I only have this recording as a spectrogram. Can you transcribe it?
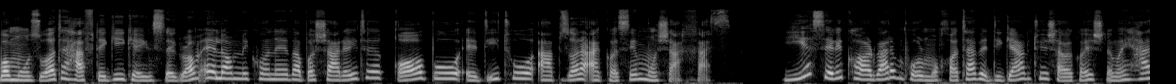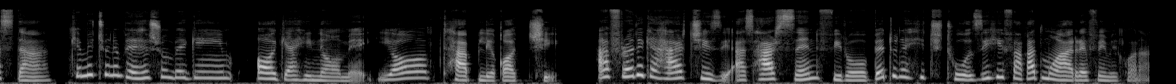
با موضوعات هفتگی که اینستاگرام اعلام می‌کنه و با شرایط قاب و ادیت و ابزار عکاسی مشخص. یه سری کاربر پر مخاطب دیگه هم توی شبکه های اجتماعی هستن که می‌تونیم بهشون بگیم آگهی نامه یا تبلیغات چی. افرادی که هر چیزی از هر سنفی رو بدون هیچ توضیحی فقط معرفی می‌کنن.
